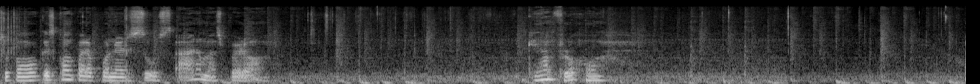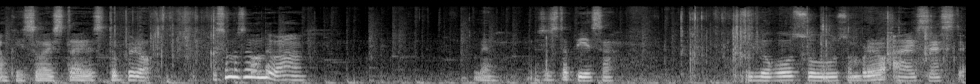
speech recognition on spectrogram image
supongo que es como para poner sus armas, pero quedan flojo. Ok, eso está esto, pero eso no sé dónde va. Ven, es esta pieza. Y luego su sombrero, ah, es este.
